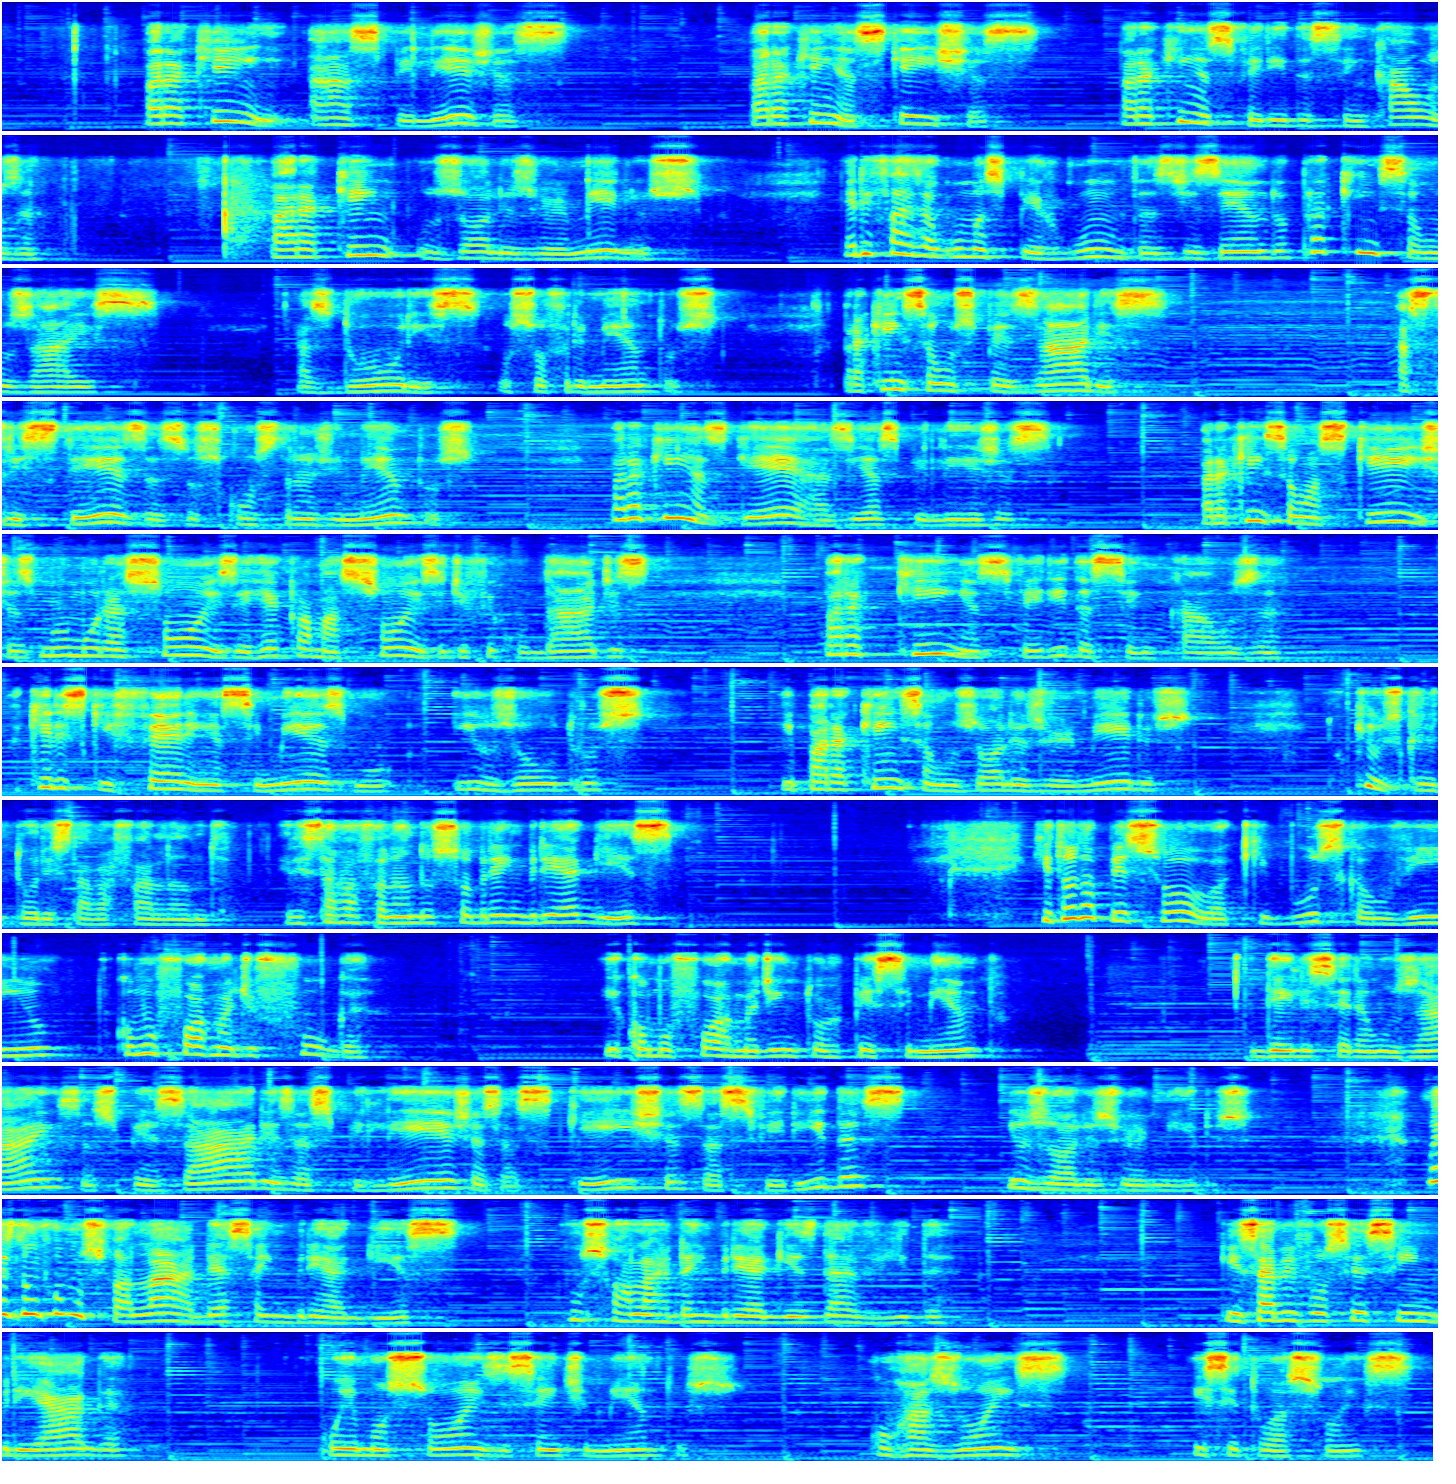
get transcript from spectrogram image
Para quem as pelejas? Para quem as queixas? Para quem as feridas sem causa? Para quem os olhos vermelhos? Ele faz algumas perguntas dizendo: para quem são os ais, as dores, os sofrimentos? Para quem são os pesares, as tristezas, os constrangimentos? Para quem as guerras e as pelejas? Para quem são as queixas, murmurações e reclamações e dificuldades? Para quem as feridas sem causa? Aqueles que ferem a si mesmo e os outros? E para quem são os olhos vermelhos? Do que o escritor estava falando? Ele estava falando sobre a embriaguez. Que toda pessoa que busca o vinho como forma de fuga e como forma de entorpecimento deles serão os ais, os pesares, as pelejas, as queixas, as feridas e os olhos vermelhos. Mas não vamos falar dessa embriaguez, vamos falar da embriaguez da vida. Quem sabe você se embriaga com emoções e sentimentos, com razões e situações.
